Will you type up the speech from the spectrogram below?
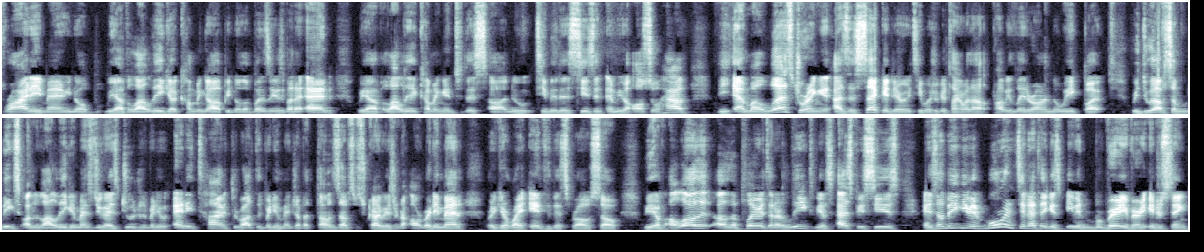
Friday, man. You know, we have La Liga coming up. You know, the Bundesliga is about to end. We have La Liga coming into this uh, new team of this season, and we also have the MLS joining it as a secondary team, which we're going to talk about that probably later on in the week. But we do have some leaks on the La Liga, man. So you guys do the video anytime throughout the video, man. Drop a thumbs up, subscribe if you're not already, man. We're to get right into this, bro. So we have a lot of the players that are leaked. We have SBCs, and something even more insane, I think, is even very, very interesting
